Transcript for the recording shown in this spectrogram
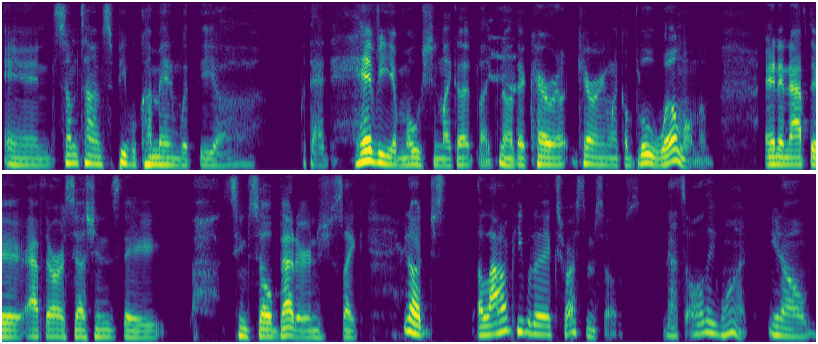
And sometimes people come in with the uh with that heavy emotion, like a like know, they're carrying carrying like a blue whale on them. And then after after our sessions, they uh, seem so better. And it's just like, you know, just allowing people to express themselves. That's all they want. You know,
